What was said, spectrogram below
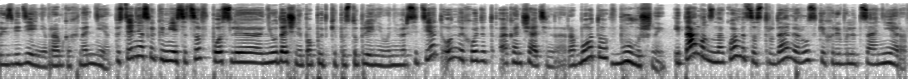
произведения, в рамках «На дне». Спустя несколько месяцев после неудачной попытки поступления в университет он находит окончательно работу в булочной. И там он знакомится с трудами русских революционеров,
